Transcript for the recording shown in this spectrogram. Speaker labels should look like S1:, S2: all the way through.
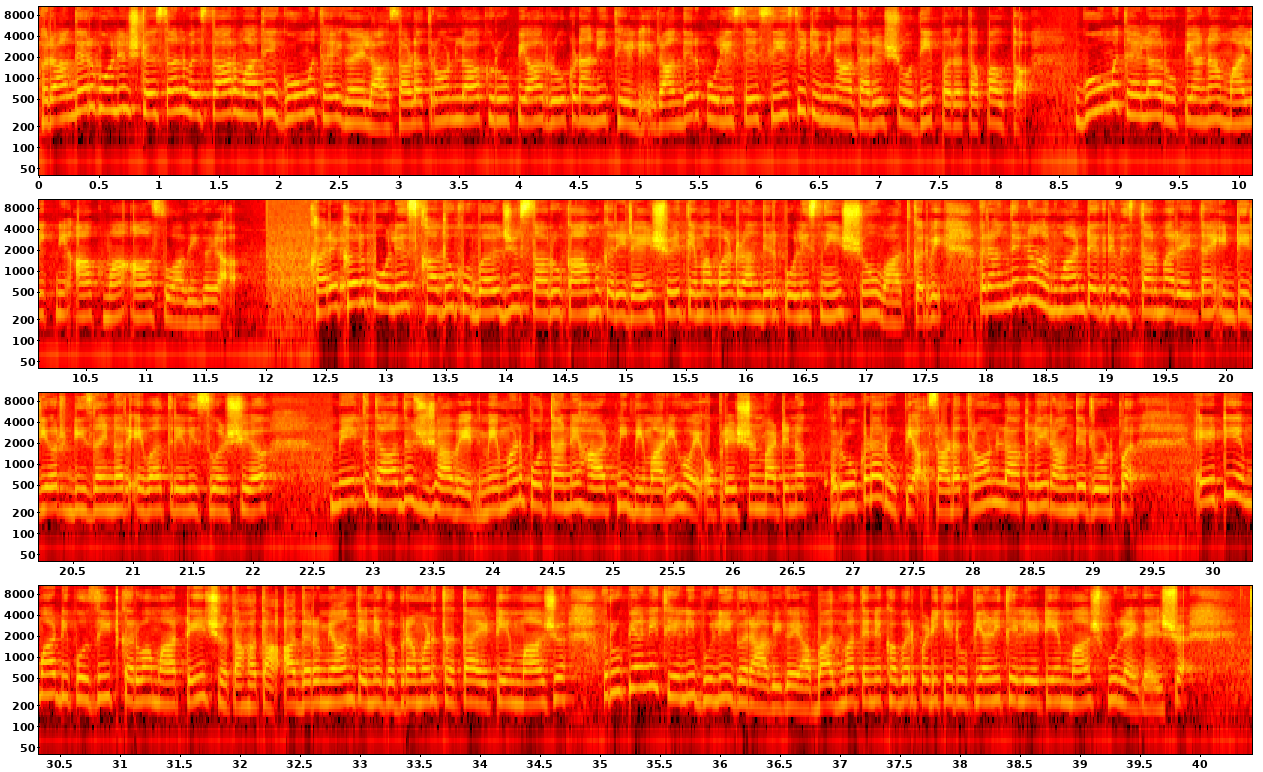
S1: Rander police station વિસ્તારમાંથી ગુમ થઈ ગયેલા સાડા ત્રણ લાખ રૂપિયા રોકડાની થેલી રાંદેર પોલીસે સીસીટીવીના આધારે શોધી પરત અપાવતા ગુમ થયેલા રૂપિયાના માલિકની આંખમાં આંસુ આવી ગયા. ખરેખર પોલીસ ખાતું ખૂબ જ સારું કામ કરી રહી છે. તેમાં પણ રાંદેર પોલીસની શું વાત કરવી? રાંદેરના હનુમાન ટેકરી વિસ્તારમાં રહેતા ઇન્ટિરિયર ડિઝાઇનર એવા ત્રેવીસ વર્ષીય મેકદાદ જાવેદ મેમણ પોતાને હાર્ટની બીમારી હોય, ઓપરેશન માટેના રોકડા રૂપિયા સાડા ત્રણ લાખ લઈ રાંદેર રોડ પર એટીએમમાં ડિપોઝિટ કરવા માટે જતા હતા. આ દરમિયાન તેને ગભરામણ થતાં એટીએમમાં જ રૂપિયાની થેલી ભૂલી ઘર આવી ગયા. બાદમાં તેને ખબર પડી કે રૂપિયાની થેલી એટીએમમાં જ ભૂલાઈ ગઈ છે.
